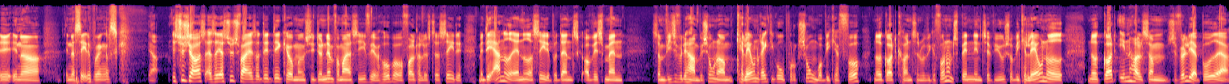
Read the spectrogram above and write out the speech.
øh, end, at, end at se det på engelsk. Ja. Det synes jeg også. Altså, jeg synes faktisk, og det, det kan jo man jo sige, det er nemt for mig at sige, for jeg håber, at folk har lyst til at se det. Men det er noget andet at se det på dansk, og hvis man som vi selvfølgelig har ambitioner om, kan lave en rigtig god produktion, hvor vi kan få noget godt content, hvor vi kan få nogle spændende interviews, hvor vi kan lave noget, noget godt indhold, som selvfølgelig er både er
